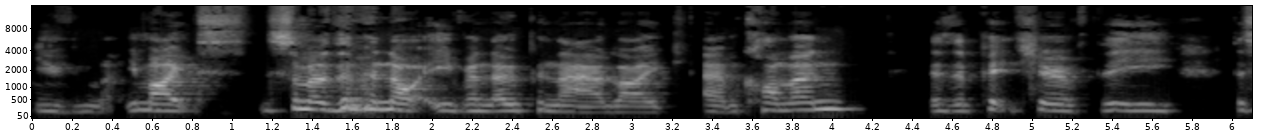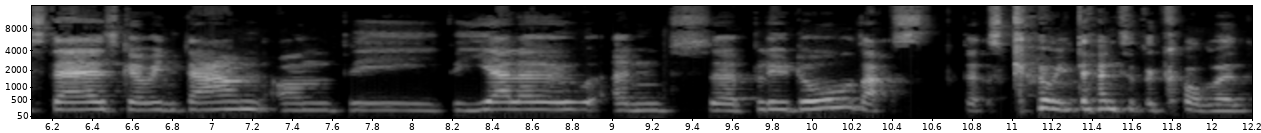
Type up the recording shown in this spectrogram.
you, you might. Some of them are not even open now. Like um, Common. There's a picture of the the stairs going down on the the yellow and uh, blue door. That's that's going down to the Common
